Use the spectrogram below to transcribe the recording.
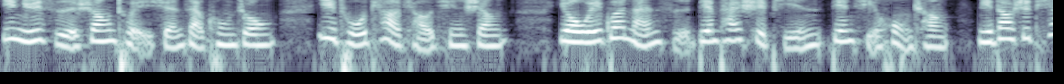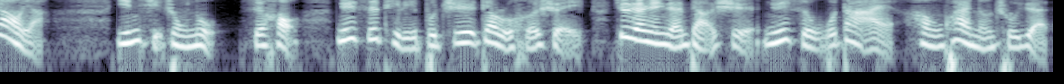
一女子双腿悬在空中，意图跳桥轻生，有围观男子边拍视频边起哄称：“你倒是跳呀！”引起众怒。随后，女子体力不支掉入河水，救援人员表示女子无大碍，很快能出院。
